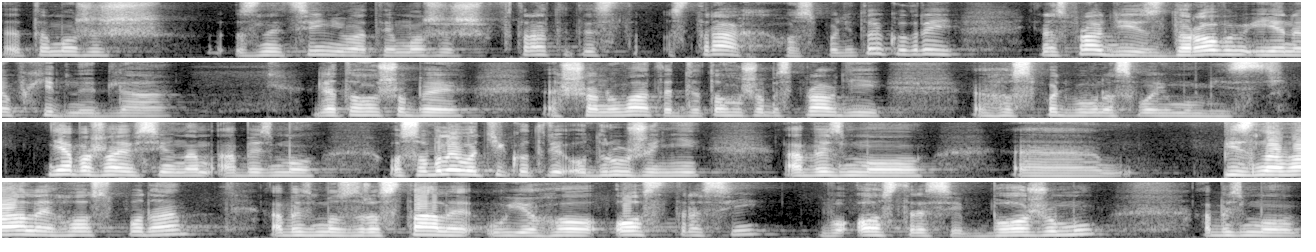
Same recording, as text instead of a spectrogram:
е, то можеш знецінювати, можеш втратити страх Господній, той, котрий насправді здоровим і є необхідний для, для того, щоб шанувати, для того, щоб справді Господь був на своєму місці. Я бажаю всім нам, аби змо, особливо ті, котрі одружені, аби змо е, пізнавали Господа, аби змо зростали у Його острасі, в острасі Божому, аби змо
